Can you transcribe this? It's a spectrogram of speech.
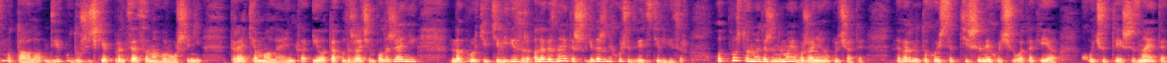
змотала, дві подушечки, як принцеса на горошині, третя маленька. І отак в лежачому положенні напроти телевізора. Але ви знаєте, що я навіть не хочу дивитися телевізор. От просто в мене навіть немає бажання його включати. Наверно, то хочеться тишини хочу, а так і я хочу тиші, знаєте.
